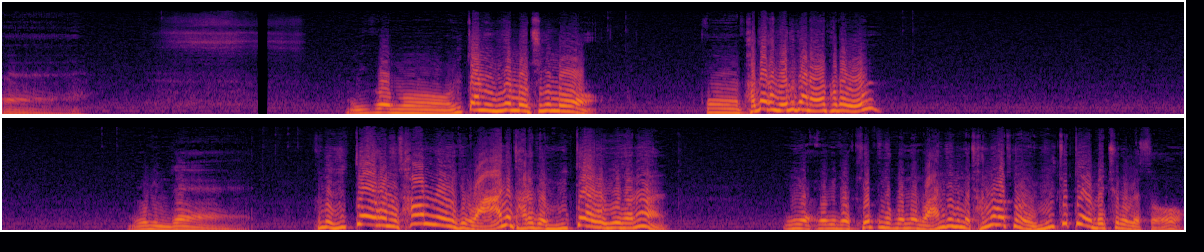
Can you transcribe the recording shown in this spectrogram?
예. 이거 뭐 일단은 이거 뭐 지금 뭐 예, 바닥은 여기잖아요, 바닥은. 여기인데 근데 이때하고는 사업력이 지금 완전 다르죠. 이때하고 이, 여기 저 기업 분석 보면 완전히 뭐 작년 같은 경우 1조 대 매출을 올렸어.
